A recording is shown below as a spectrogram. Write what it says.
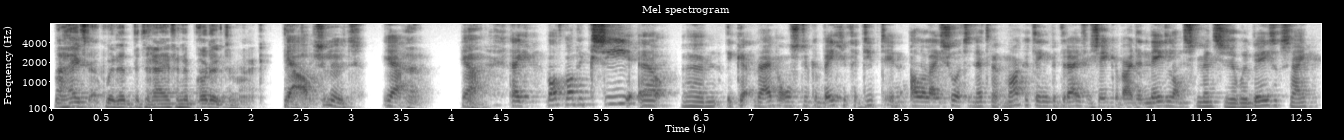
Maar heeft ook met het bedrijf en het product te maken? Ja, absoluut. Ja. ja. ja. kijk, wat, wat ik zie, uh, um, ik, wij hebben ons natuurlijk een beetje verdiept in allerlei soorten netwerkmarketingbedrijven, zeker waar de Nederlandse mensen zo mee bezig zijn.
